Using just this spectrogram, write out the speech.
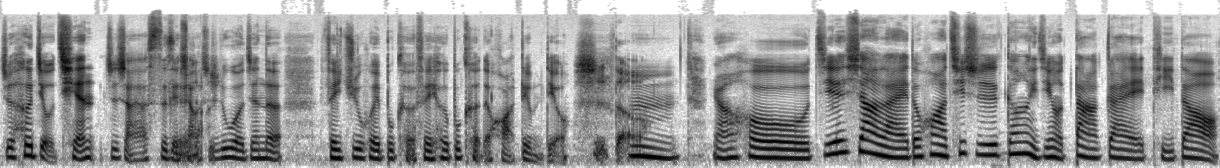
就喝酒前至少要四个小时。如果真的非聚会不可、非喝不可的话，对不对？是的，嗯。然后接下来的话，其实刚刚已经有大概提到，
